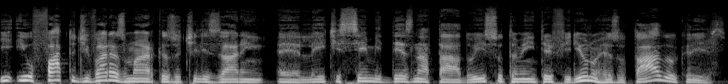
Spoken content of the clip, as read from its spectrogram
E, e o fato de várias marcas utilizarem é, leite semi-desnatado, isso também interferiu no resultado, Cris?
